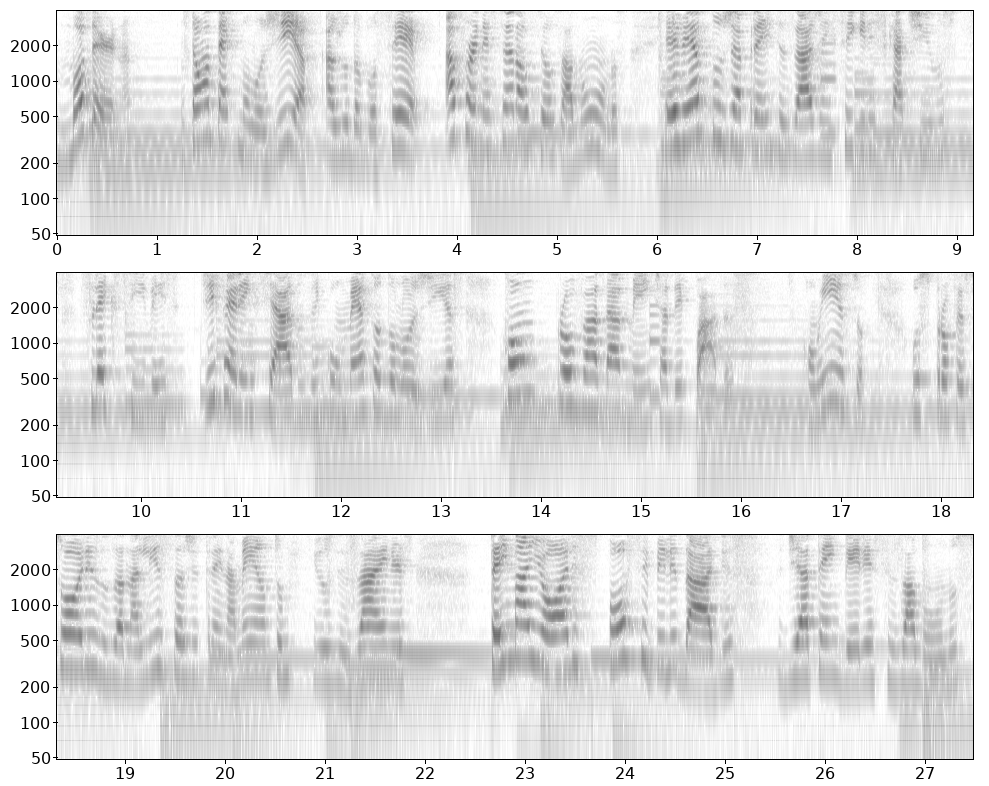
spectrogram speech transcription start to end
moderna. Então, a tecnologia ajuda você a fornecer aos seus alunos eventos de aprendizagem significativos, flexíveis, diferenciados e com metodologias comprovadamente adequadas. Com isso, os professores, os analistas de treinamento e os designers têm maiores possibilidades de atender esses alunos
